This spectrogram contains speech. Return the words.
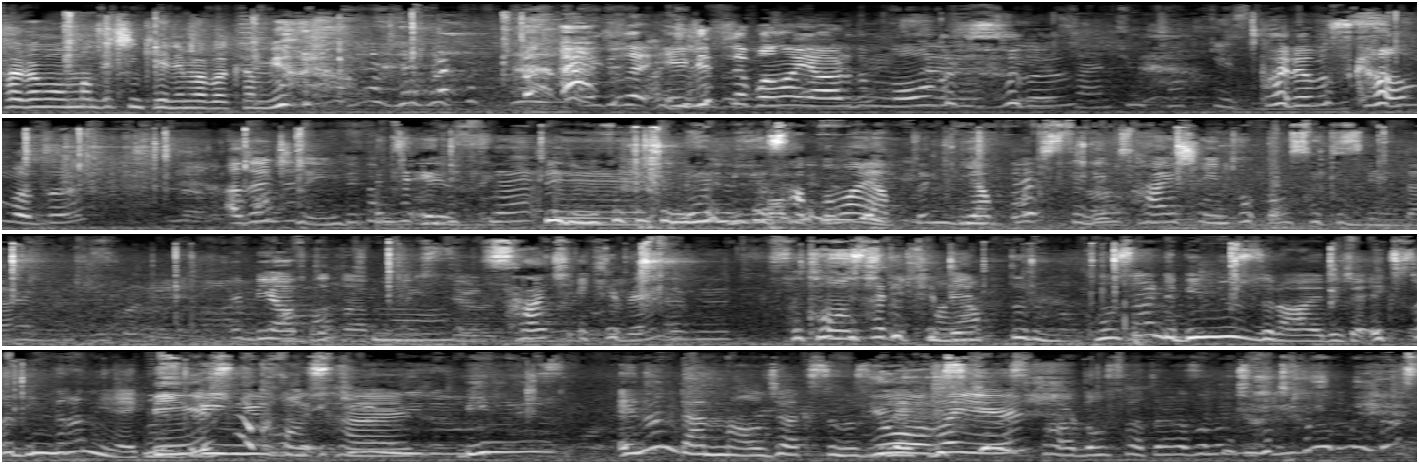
Param olmadığı için kendime bakamıyorum. Arkadaşlar Elif'le bana yardım ne olursunuz. Paramız kalmadı. Az önce, önce Elif'le e, bir hesaplama yaptık. Yapmak istediğimiz her şeyin toplamı 8 binde. Bir haftada bunu istiyoruz. Saç 2000. Konser 2000. Yaptırma. Konser de 1100 lira ayrıca. Ekstra 1000 lira niye ekledin? 1100 mu 1100 lira, konser? 2000 lira. 1100 en önden mi alacaksınız? Yo, Bilet? Biz hayır. kimiz? Pardon Sadrazam'ın çocuğu muyuz?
